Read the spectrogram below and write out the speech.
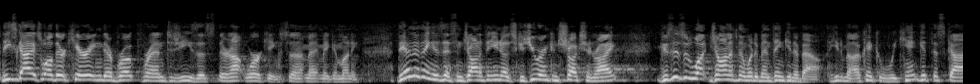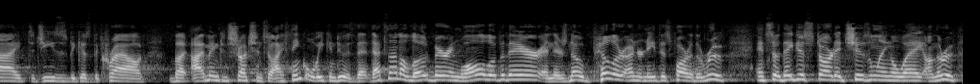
These guys, while they're carrying their broke friend to Jesus, they're not working, so they're not making money. The other thing is this, and Jonathan, you know this because you were in construction, right? Because this is what Jonathan would have been thinking about. He'd have been like, okay, cool, we can't get this guy to Jesus because of the crowd, but I'm in construction, so I think what we can do is that that's not a load bearing wall over there, and there's no pillar underneath this part of the roof. And so they just started chiseling away on the roof.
